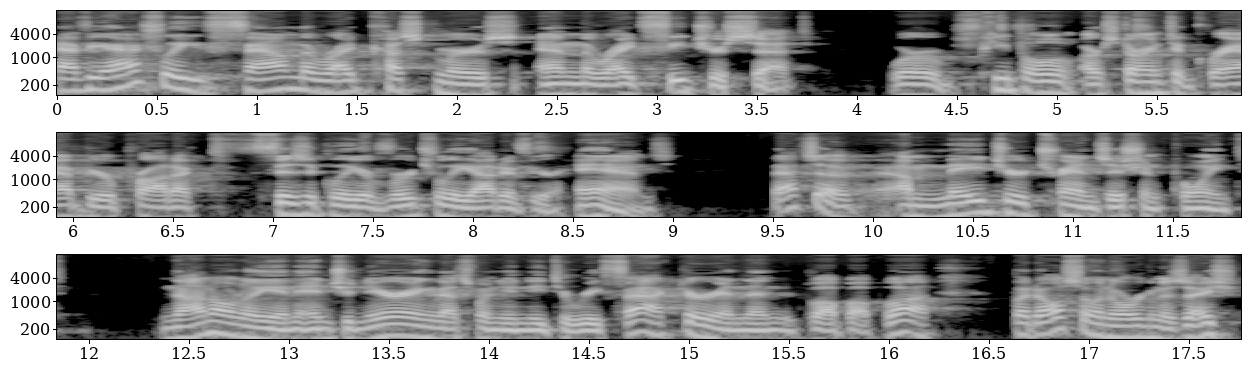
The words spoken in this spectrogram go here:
have you actually found the right customers and the right feature set where people are starting to grab your product physically or virtually out of your hands? That's a, a major transition point not only in engineering, that's when you need to refactor and then blah, blah, blah, but also in organization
